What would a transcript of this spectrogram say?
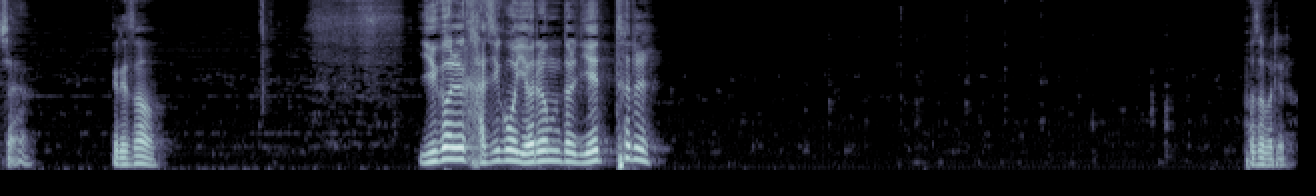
자, 그래서 이걸 가지고 여러분들 옛 틀을 벗어버려라.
